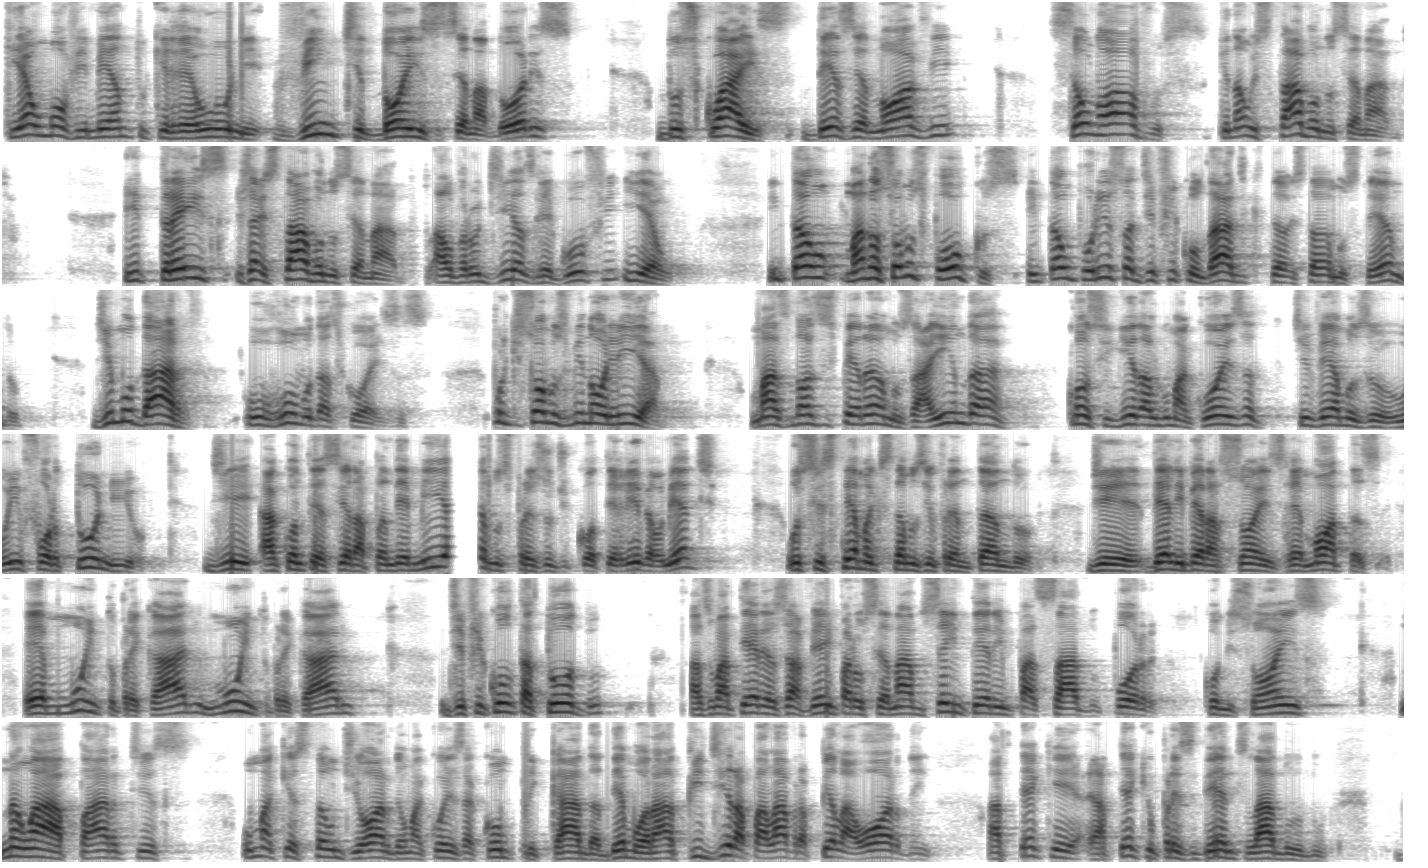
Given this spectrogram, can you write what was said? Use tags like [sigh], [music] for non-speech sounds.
que é um movimento que reúne 22 senadores, dos quais 19 são novos, que não estavam no Senado e três já estavam no Senado: Álvaro Dias, Regufe e eu. Então, mas nós somos poucos. Então, por isso a dificuldade que estamos tendo de mudar o rumo das coisas, porque somos minoria. Mas nós esperamos ainda conseguir alguma coisa. Tivemos o, infortúnio de acontecer a pandemia, nos prejudicou terrivelmente. O sistema que estamos enfrentando de deliberações remotas é muito precário, muito precário, dificulta tudo. As matérias já vêm para o Senado sem terem passado por comissões, não há partes, uma questão de ordem, uma coisa complicada, demorar, pedir a palavra pela ordem, até que, até que o presidente lá do, do,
